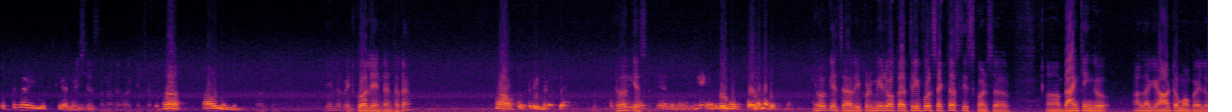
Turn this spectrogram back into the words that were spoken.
కొత్తగా ఇన్వెస్ట్ చేయాలని చేస్తున్నారా? ఓకే చెప్పండి. ఆ, అవునండి. ఓకే. దేనిలో పెట్టుకోవాలి ఏంటంటారా? ఆ, కొత్తగా ఇన్వెస్ట్ చేయాలి? ఓకే అడుగుతున్నాను ఓకే సార్ ఇప్పుడు మీరు ఒక త్రీ ఫోర్ సెక్టర్స్ తీసుకోండి సార్ బ్యాంకింగ్ అలాగే ఆటోమొబైల్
